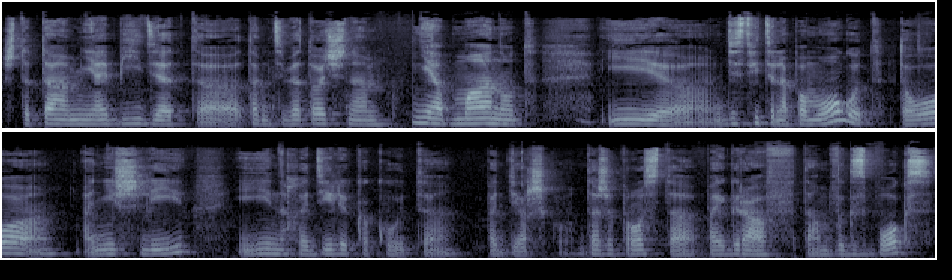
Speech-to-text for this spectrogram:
что там не обидят, а, там тебя точно не обманут и а, действительно помогут, то они шли и находили какую-то поддержку. Даже просто поиграв там в Xbox,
